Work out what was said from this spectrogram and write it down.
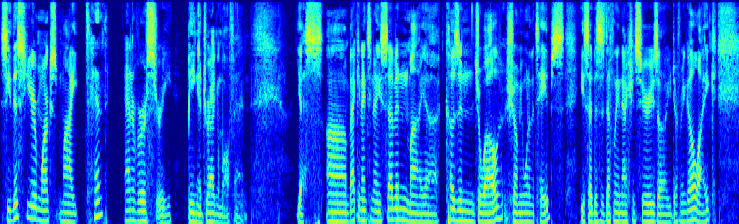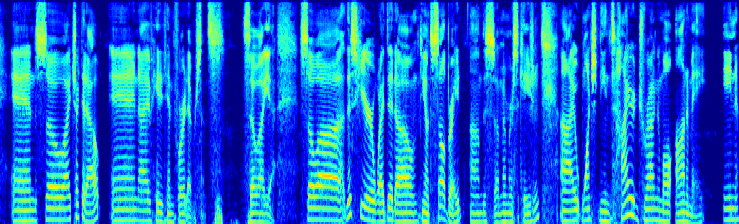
See, this year marks my 10th anniversary being a Dragon Ball fan. Yes, um, back in 1997, my uh, cousin Joel showed me one of the tapes. He said this is definitely an action series uh, you're definitely gonna like, and so I checked it out, and I've hated him for it ever since. So uh, yeah, so uh, this year, what I did, uh, you know, to celebrate um, this uh, memorous occasion, I watched the entire Dragon Ball anime in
